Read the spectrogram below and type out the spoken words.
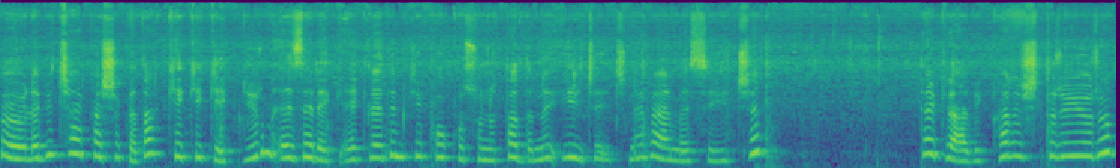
böyle bir çay kaşığı kadar kekik ekliyorum. Ezerek ekledim ki kokusunu tadını iyice içine vermesi için. Tekrar bir karıştırıyorum.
